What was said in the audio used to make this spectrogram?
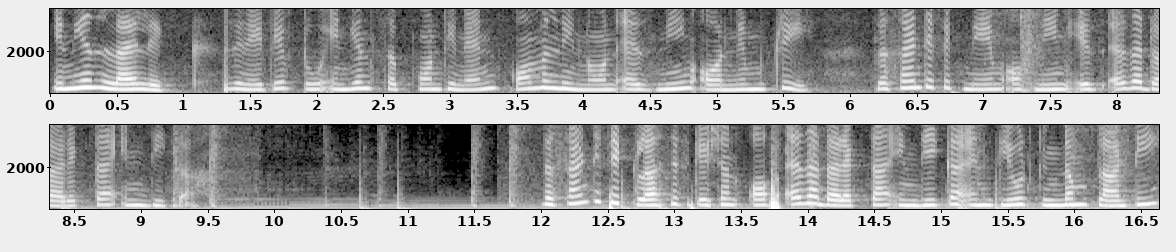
Indian lilac is native to Indian subcontinent, commonly known as neem or neem tree. The scientific name of neem is Azadirachta indica. The scientific classification of Azadirachta indica include kingdom Plantae,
